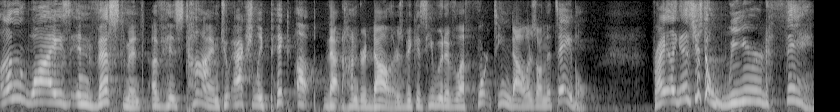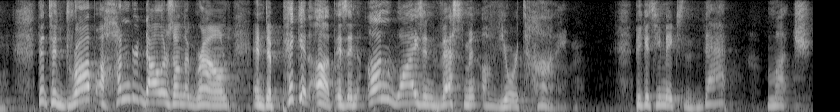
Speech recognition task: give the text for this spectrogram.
unwise investment of his time to actually pick up that $100 because he would have left $14 on the table right? Like it's just a weird thing. That to drop $100 on the ground and to pick it up is an unwise investment of your time because he makes that much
